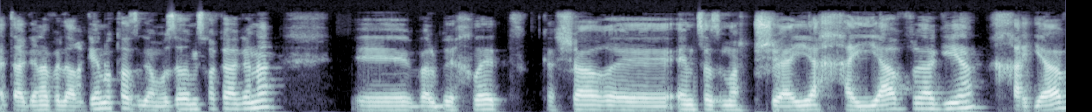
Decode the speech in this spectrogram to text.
את ההגנה ולארגן אותה, זה גם עוזר במשחק ההגנה, אה, אבל בהחלט קשר אמצע זה משהו שהיה חייב להגיע, חייב,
